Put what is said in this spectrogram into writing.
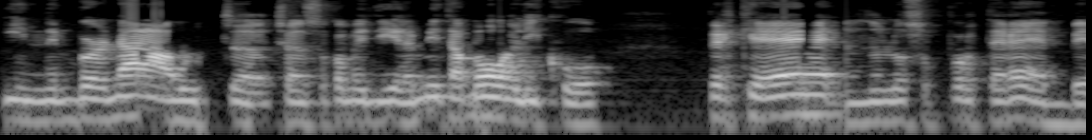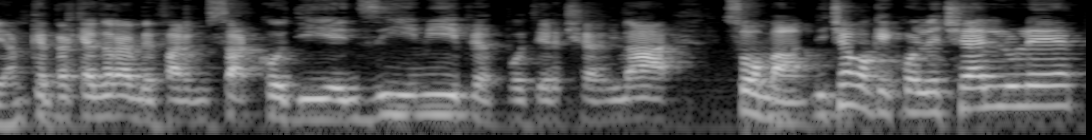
in burnout, cioè non so come dire, metabolico, perché non lo sopporterebbe, anche perché dovrebbe fare un sacco di enzimi per poterci arrivare. Insomma, diciamo che con le cellule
